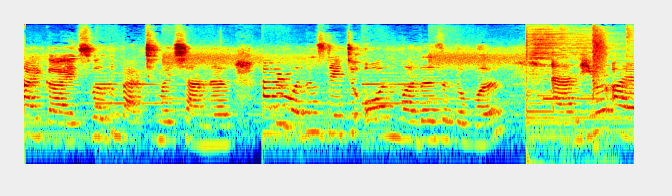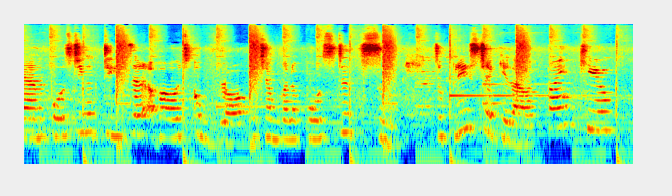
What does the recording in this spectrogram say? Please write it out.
Hi guys, welcome back to my channel. Happy Mother's Day to all mothers in the world. And here I am posting a teaser about a vlog which I'm gonna post it soon. So please check it out. Thank you.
